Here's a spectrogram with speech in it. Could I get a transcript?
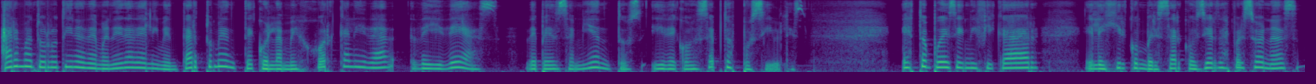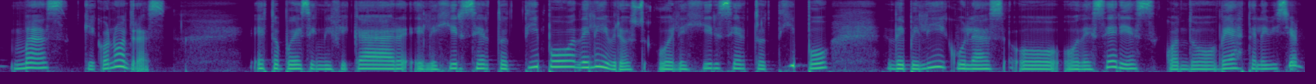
Arma tu rutina de manera de alimentar tu mente con la mejor calidad de ideas, de pensamientos y de conceptos posibles. Esto puede significar elegir conversar con ciertas personas más que con otras. Esto puede significar elegir cierto tipo de libros o elegir cierto tipo de películas o, de series cuando veas televisión.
